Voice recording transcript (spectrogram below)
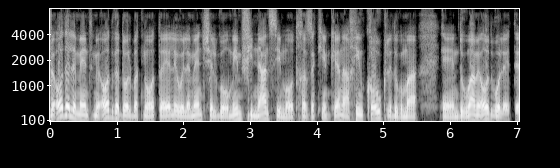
ועוד אלמנט מאוד גדול בתנועות האלה הוא אלמנט של גורמים פיננסיים מאוד חזקים, כן? האחים קוק לדוגמה, הם דוגמה מאוד בולטת.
